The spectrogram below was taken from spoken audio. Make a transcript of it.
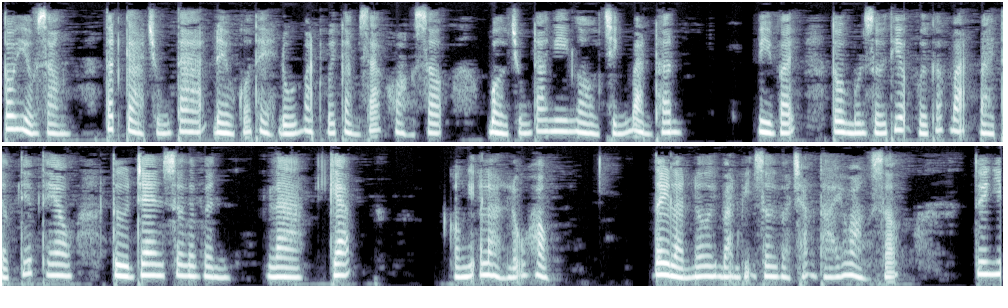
Tôi hiểu rằng, tất cả chúng ta đều có thể đối mặt với cảm giác hoảng sợ bởi chúng ta nghi ngờ chính bản thân. Vì vậy, tôi muốn giới thiệu với các bạn bài tập tiếp theo từ Dan Sullivan là Gap, có nghĩa là lỗ hổng. Đây là nơi bạn bị rơi vào trạng thái hoảng sợ. Tuy nhiên,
